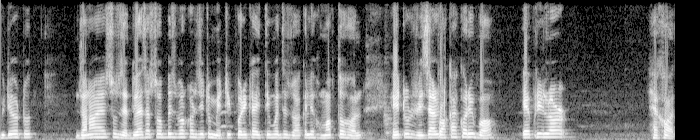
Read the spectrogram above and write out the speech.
ভিডিঅ'টোত জনাইছোঁ যে দুহেজাৰ চৌবিছ বৰ্ষৰ যিটো মেট্ৰিক পৰীক্ষা ইতিমধ্যে যোৱাকালি সমাপ্ত হ'ল সেইটোৰ ৰিজাল্ট প্ৰকাশ কৰিব এপ্ৰিলৰ শেষত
